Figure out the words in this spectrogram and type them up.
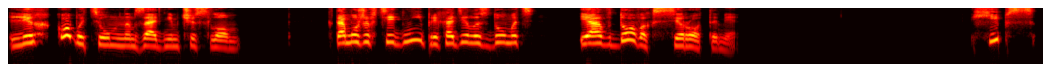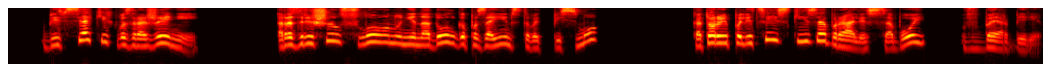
Легко быть умным задним числом. К тому же в те дни приходилось думать и о вдовах с сиротами. Хипс без всяких возражений разрешил Слоуну ненадолго позаимствовать письмо, которое полицейские забрали с собой в Бербери.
